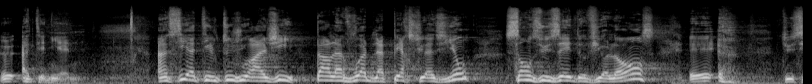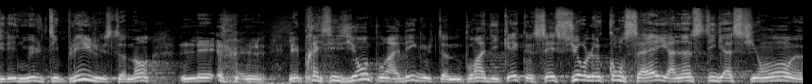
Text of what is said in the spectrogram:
euh, athénienne. Ainsi a-t-il toujours agi par la voie de la persuasion, sans user de violence, et Thucydide multiplie justement les, précisions pour indiquer, que c'est sur le conseil, à l'instigation, euh,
